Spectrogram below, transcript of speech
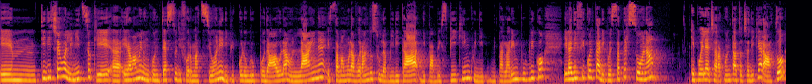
E, ehm, ti dicevo all'inizio che eh, eravamo in un contesto di formazione di piccolo gruppo d'aula online e stavamo lavorando sull'abilità di public speaking, quindi di parlare in pubblico e la difficoltà di questa persona che poi lei ci ha raccontato, ci ha dichiarato,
